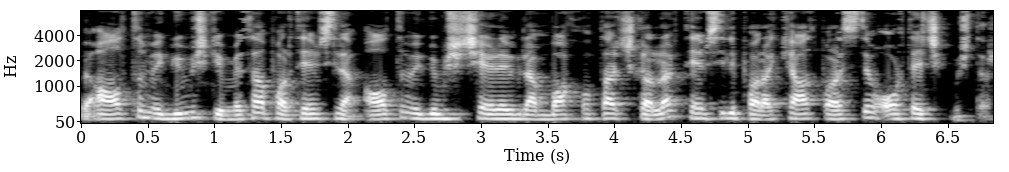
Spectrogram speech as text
ve altın ve gümüş gibi metal para temsilen altın ve gümüşü çevirebilen banknotlar çıkarılarak temsili para, kağıt para sistemi ortaya çıkmıştır.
